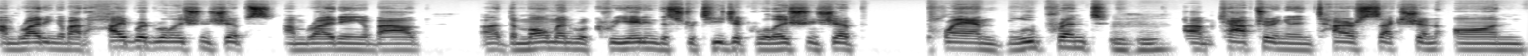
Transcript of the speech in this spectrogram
I'm writing about hybrid relationships. I'm writing about uh, the moment we're creating the strategic relationship plan blueprint. Mm-hmm. I'm capturing an entire section on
